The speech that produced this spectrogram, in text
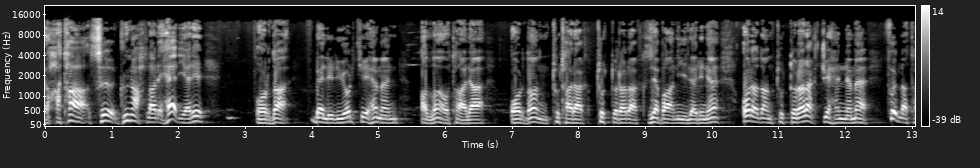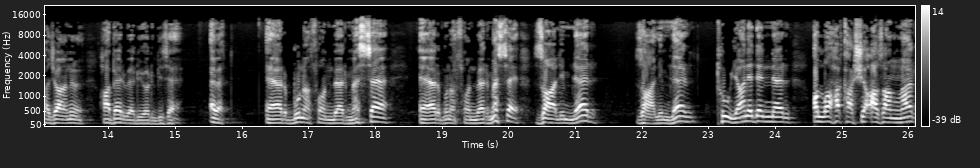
hatası, günahları her yeri orada beliriyor ki hemen Allahu Teala oradan tutarak, tutturarak zebanilerine, oradan tutturarak cehenneme fırlatacağını haber veriyor bize. Evet, eğer buna son vermezse, eğer buna son vermezse zalimler, zalimler, tuğyan edenler, Allah'a karşı azanlar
